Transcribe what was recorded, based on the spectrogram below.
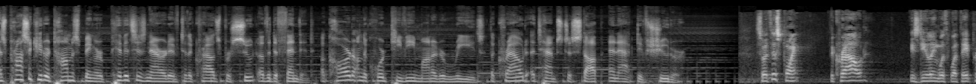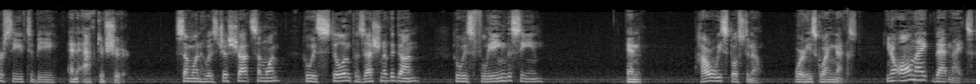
As prosecutor Thomas Binger pivots his narrative to the crowd's pursuit of the defendant, a card on the court TV monitor reads The crowd attempts to stop an active shooter. So at this point, the crowd is dealing with what they perceive to be an active shooter. Someone who has just shot someone, who is still in possession of the gun, who is fleeing the scene. And how are we supposed to know where he's going next? You know, all night that night,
